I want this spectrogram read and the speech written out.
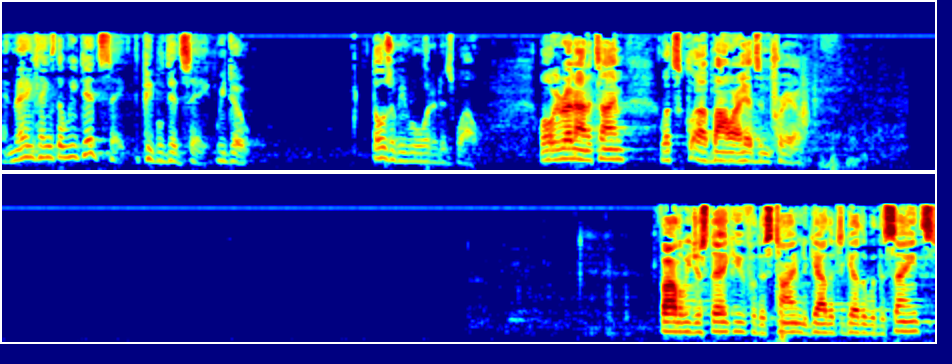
And many things that we did say, the people did say, we do. Those will be rewarded as well. Well, we run out of time. Let's uh, bow our heads in prayer. Father, we just thank you for this time to gather together with the saints.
